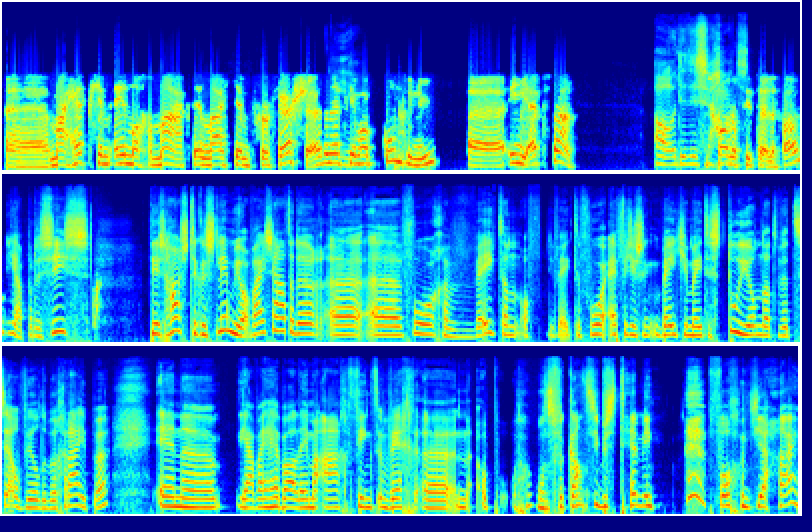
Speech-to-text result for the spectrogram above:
Eh, maar heb je hem eenmaal gemaakt en laat je hem verversen, dan heb je hem ook continu in je app staan. Oh, dit is Gewoon op je telefoon. Ja, precies. Het is hartstikke slim, joh. Wij zaten er eh, eh, vorige week dan, of die week ervoor, eventjes een beetje mee te stoeien, omdat we het zelf wilden begrijpen. En eh, ja, wij hebben alleen maar aangevinkt een weg op onze vakantiebestemming volgend jaar.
